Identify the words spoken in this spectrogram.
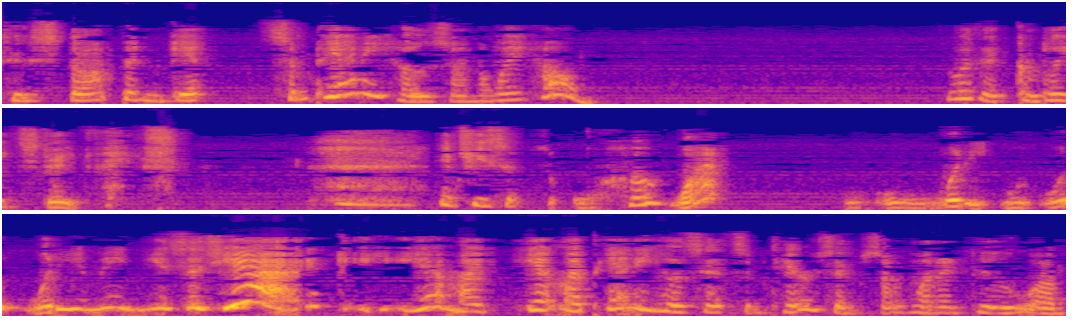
to stop and get some pantyhose on the way home with a complete straight face. And she says, huh, what? What do you, what, what do you mean? He says, yeah, yeah, my, yeah, my pantyhose had some tears in them, so I wanted to, um,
